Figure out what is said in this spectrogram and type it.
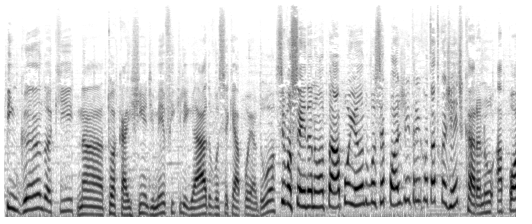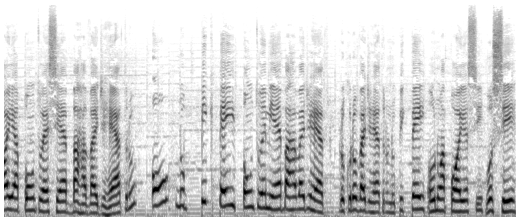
pingando aqui na tua caixinha de e-mail. Fique ligado, você que é apoiador. Se você ainda não tá apoiando, você pode entrar em contato com a gente, cara, no apoia.se barra vai de retro ou no picpay.me barra vai de retro. Procurou vai de retro no PicPay ou no Apoia-se. Você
